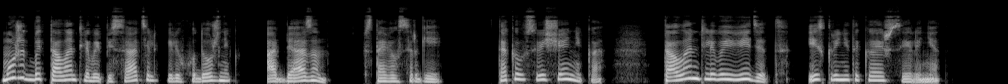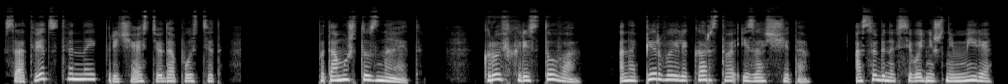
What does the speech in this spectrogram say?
Может быть талантливый писатель или художник? Обязан, вставил Сергей. Так и у священника. Талантливый видит, искренне ты каешься или нет. Соответственно, к причастию допустит. Потому что знает, кровь Христова, она первое лекарство и защита. Особенно в сегодняшнем мире,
